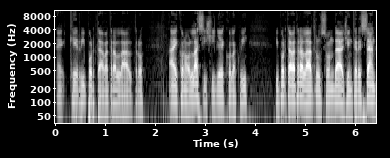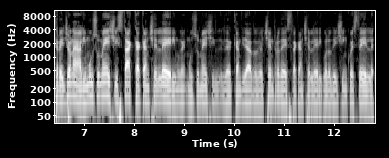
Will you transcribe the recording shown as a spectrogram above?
eh, che riportava tra l'altro Ah, ecco, no, la Sicilia, eccola qui. Riportava tra l'altro un sondaggio interessante regionali, Musumeci stacca Cancelleri, Musumeci il candidato del centrodestra, Cancelleri quello dei 5 Stelle.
